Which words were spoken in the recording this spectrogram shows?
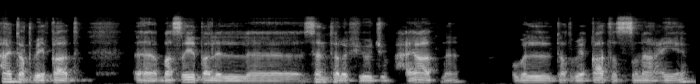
هاي تطبيقات آه، بسيطة للسنترفيوج بحياتنا وبالتطبيقات الصناعية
